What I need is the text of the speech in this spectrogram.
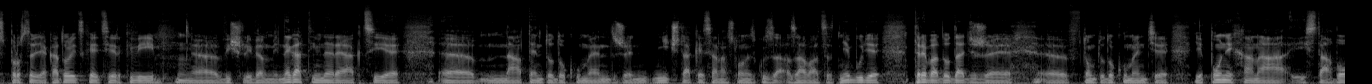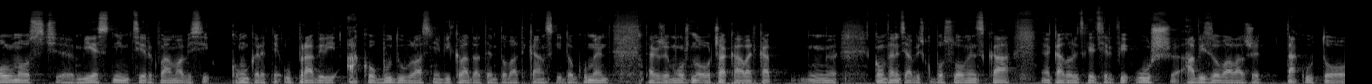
z prostredia katolíckej cirkvi vyšli veľmi negatívne reakcie na tento dokument, že nič také sa na Slovensku zavádzať nebude. Treba dodať, že v tomto dokumente je ponechaná istá voľnosť miestnym cirkvám, aby si konkrétne upravili, ako budú vlastne vykladať tento vatikánsky dokument. Takže možno očakávať, konferencia biskupov Slovenska katolíckej cirkvi už avizovala, že takúto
